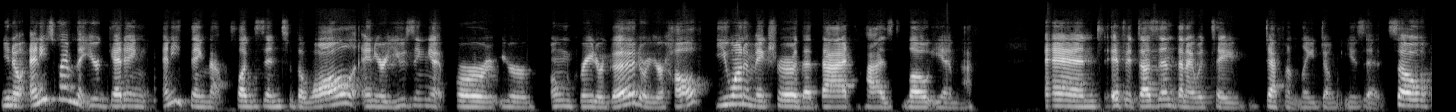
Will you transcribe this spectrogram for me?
you know, anytime that you're getting anything that plugs into the wall and you're using it for your own greater good or your health, you want to make sure that that has low EMF. And if it doesn't, then I would say definitely don't use it. So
